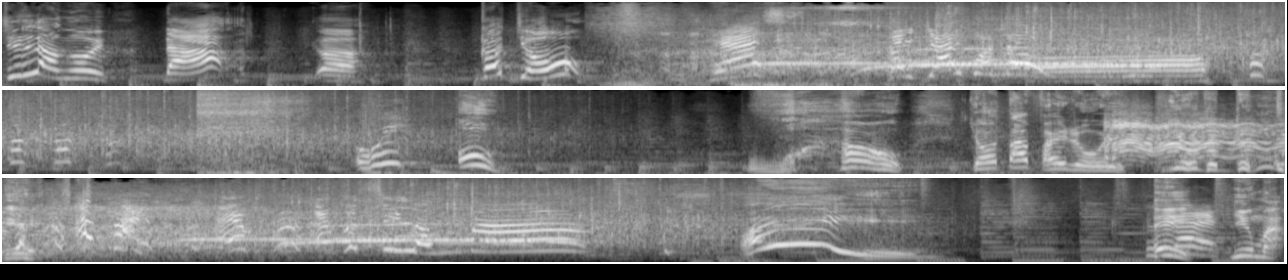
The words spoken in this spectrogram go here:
chính là người đã à, có chủ. Yes tay trái của anh đâu? Ui. Ô. Wow Cho táp phải rồi Vô tình trúng thiệt. Em em có suy luận mà. Thực Ê nhưng mà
